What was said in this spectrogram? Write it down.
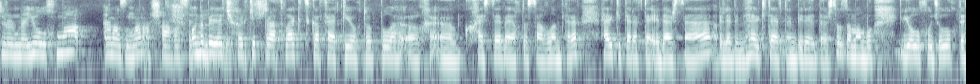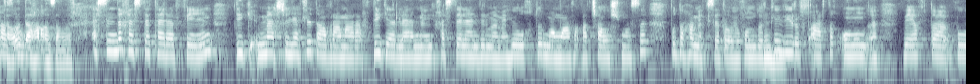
cürülmə, yoluxma ən azından aşağı səviyyədə. Onda belə çıxır ki, profilaktika fərqi yoxdur. Bu xəstə və yaxud da sağlam tərəf hər iki tərəf də edərsə, belə deyim, hər iki tərəfdən biri edərsə, o zaman bu yoluxuculuq detalı azalır. daha azalır. Əslində xəstə tərəfin dig məsuliyyətli davranaraq digərlərini xəstələndirməmək, yoluxdurmamağa çalışması bu daha məqsədə uyğundur ki, virus artıq onun və yaxud da bu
